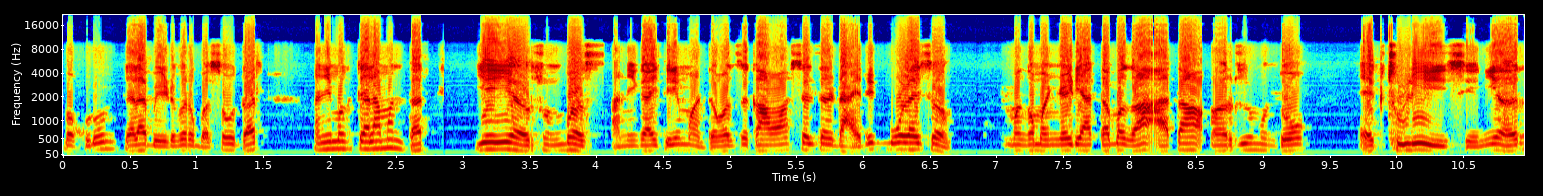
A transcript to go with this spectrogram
पकडून त्याला बेडवर बसवतात. आणि मग त्याला म्हणतात ये ये अर्जुन बस. आणि काहीतरी महत्वाचं काम असेल तर डायरेक्ट बोलायचं. मग मंडळी आता बघा आता अर्जुन म्हणतो ऍक्च्युली सिनियर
